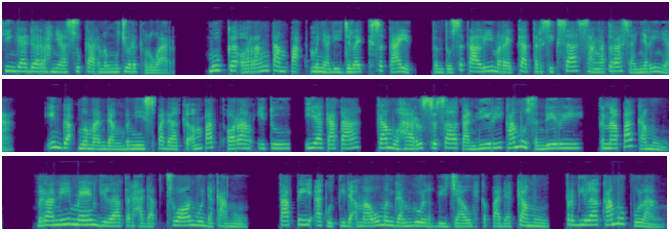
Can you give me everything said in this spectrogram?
hingga darahnya sukar mengucur keluar. Muka orang tampak menjadi jelek sekait, tentu sekali mereka tersiksa sangat rasa nyerinya. Inggak memandang bengis pada keempat orang itu, ia kata, kamu harus sesalkan diri kamu sendiri, kenapa kamu berani main gila terhadap cuan muda kamu. Tapi aku tidak mau mengganggu lebih jauh kepada kamu, pergilah kamu pulang.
